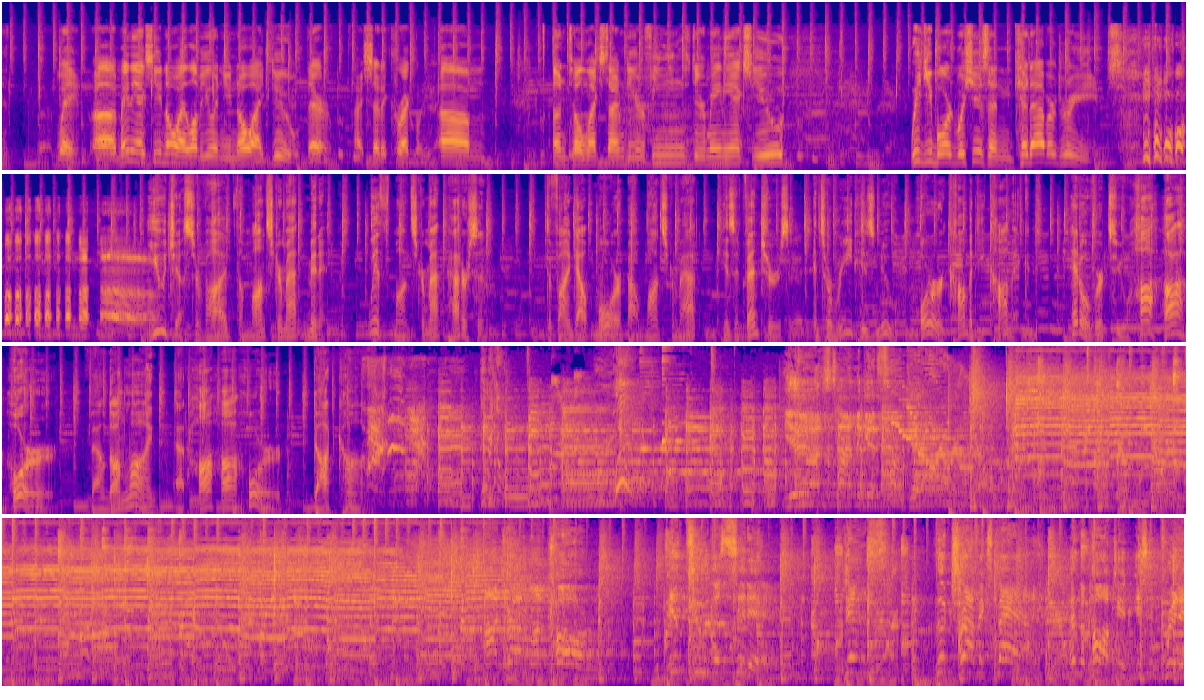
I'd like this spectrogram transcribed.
wait, uh, Maniacs, you know I love you and you know I do. There, I said it correctly. Um, until next time, dear fiends, dear maniacs, you. Ouija board wishes and cadaver dreams. You just survived the Monster Matt Minute with Monster Matt Patterson. To find out more about Monster Matt, his adventures, and to read his new horror comedy comic, head over to Ha Ha Horror, found online at hahahorror.com. Yeah, it's time to get funky. I drive my car into the city. Yes, the traffic's bad and the parking isn't pretty.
